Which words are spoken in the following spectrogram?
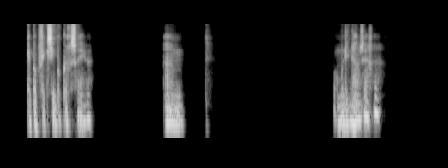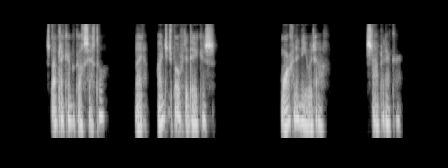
Ik heb ook fictieboeken geschreven. Hoe moet ik nou zeggen? Slaap lekker heb ik al gezegd, toch? Nou ja, handjes boven de dekens. Morgen een nieuwe dag. Slaap lekker.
